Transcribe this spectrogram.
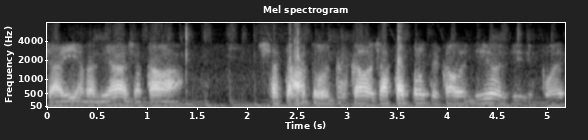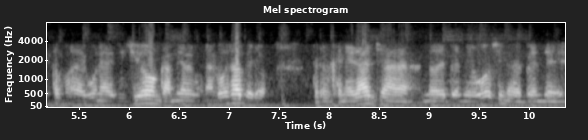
ya ahí en realidad ya estaba ya estaba todo el pescado, ya está todo el pescado vendido, es decir, podés tomar alguna decisión, cambiar alguna cosa, pero pero en general ya no depende de vos, sino depende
